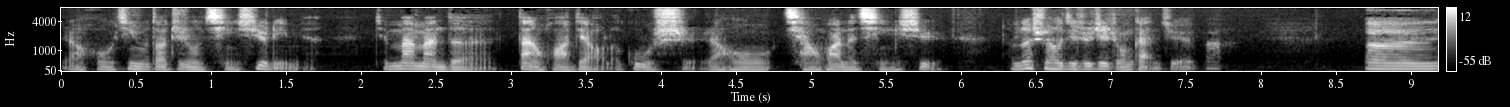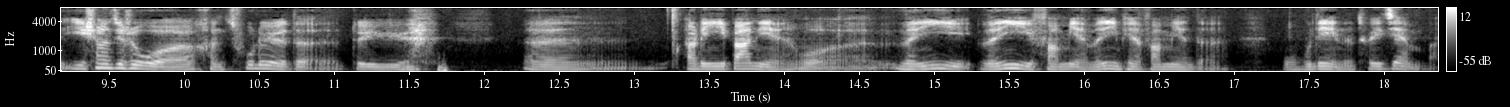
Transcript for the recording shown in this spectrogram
然后进入到这种情绪里面，就慢慢的淡化掉了故事，然后强化了情绪。很多时候就是这种感觉吧。嗯，以上就是我很粗略的对于，嗯，二零一八年我文艺文艺方面文艺片方面的五部电影的推荐吧。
